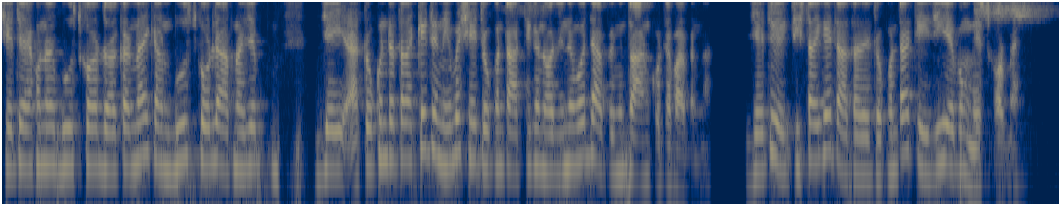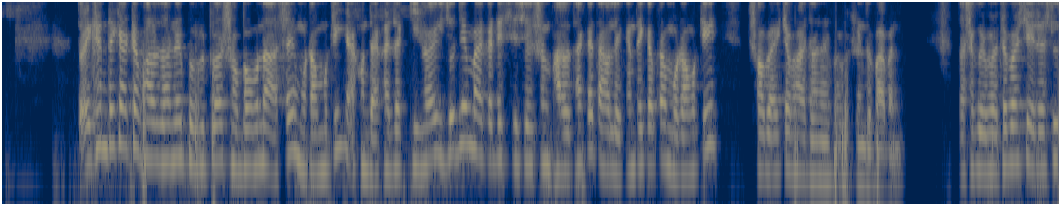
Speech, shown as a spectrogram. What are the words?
সেহেতু এখন আর বুস্ট করার দরকার নাই। কারণ বুস্ট করলে আপনার যে যেই টোকেনটা তারা কেটে নেবে, সেই টোকেনটা আট থেকে নয় দিনের মধ্যে আপনি কিন্তু আর্ন করতে পারবেন না। যেহেতু একত্রিশ তারিখে তারা তাদের টোকেনটা টিজি এবং নেক্সট করবে। তো এখান থেকে একটা ভালো ধরনের প্রফিট পাওয়ার সম্ভাবনা আছে মোটামুটি। এখন দেখা যাক কি হয়। যদি মার্কেটের সিচুয়েশন ভালো থাকে, তাহলে এখান থেকে আপনার মোটামুটি সবাই একটা ভালো ধরনের প্রফিট কিন্তু পাবেন। আশা করি হতে পারছি। এটা ছিল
